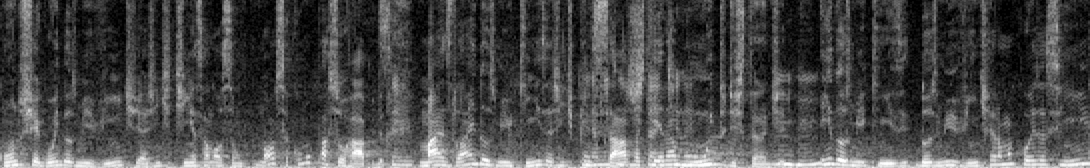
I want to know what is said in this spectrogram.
quando chegou em 2020, a gente tinha essa noção, nossa, como passou rápido. Sim. Mas lá em 2015 a gente pensava distante, que era né? muito distante. Uhum. Em 2015, 2020 era uma coisa assim,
